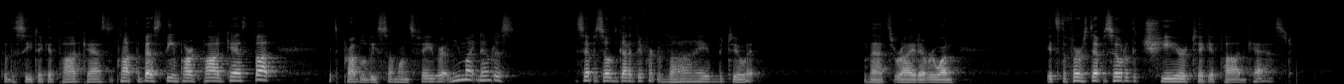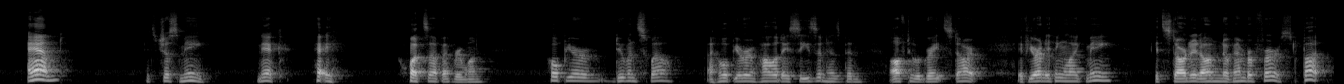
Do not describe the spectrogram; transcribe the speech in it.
to the C-Ticket Podcast. It's not the best theme park podcast, but it's probably someone's favorite. And you might notice this episode's got a different vibe to it. That's right, everyone. It's the first episode of the Cheer Ticket Podcast. And it's just me, Nick. Hey, what's up, everyone? Hope you're doing swell. I hope your holiday season has been off to a great start. If you're anything like me, it started on November 1st, but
